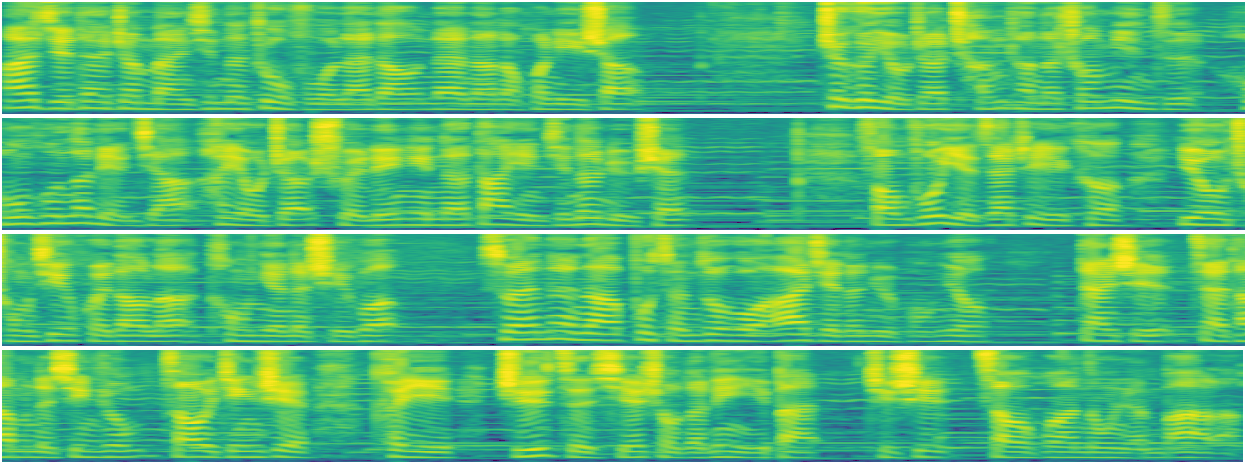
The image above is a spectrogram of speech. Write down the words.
阿杰带着满心的祝福来到奈娜的婚礼上，这个有着长长的双辫子、红红的脸颊，还有着水灵灵的大眼睛的女神，仿佛也在这一刻又重新回到了童年的时光。虽然奈娜不曾做过阿杰的女朋友，但是在他们的心中早已经是可以执子携手的另一半，只是造化弄人罢了。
